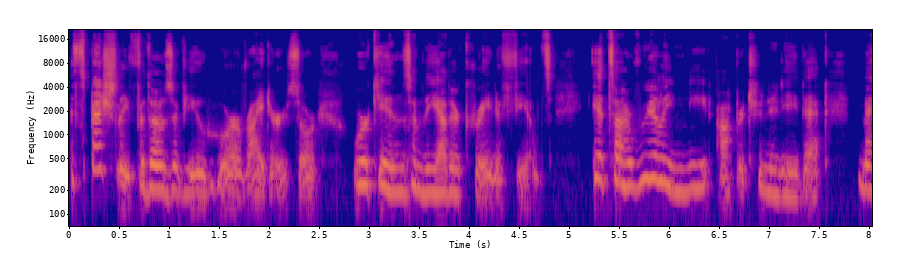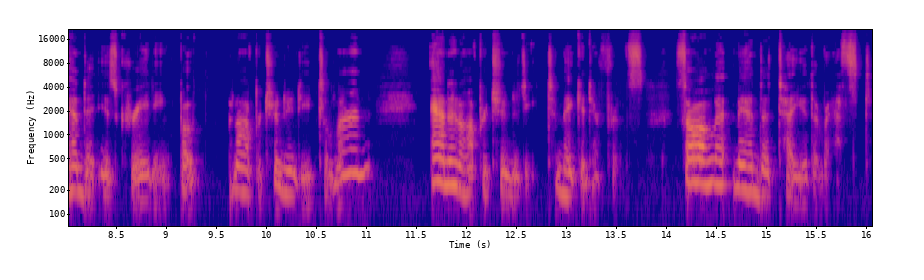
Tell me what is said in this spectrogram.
especially for those of you who are writers or work in some of the other creative fields. It's a really neat opportunity that Manda is creating, both an opportunity to learn and an opportunity to make a difference. So I'll let Manda tell you the rest.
